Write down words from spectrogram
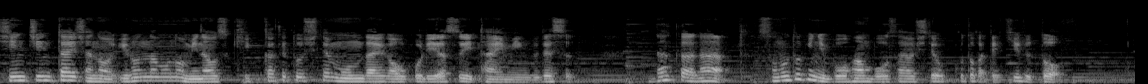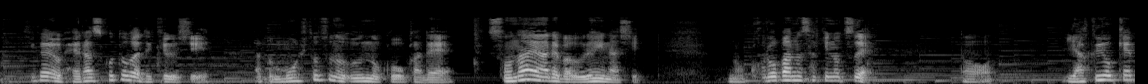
新陳代謝のいろんなものを見直すきっかけとして問題が起こりやすいタイミングです。だから、その時に防犯防災をしておくことができると、被害を減らすことができるし、あともう一つの運の効果で、備えあれば憂いなし。の転ばぬ先の杖の厄除け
